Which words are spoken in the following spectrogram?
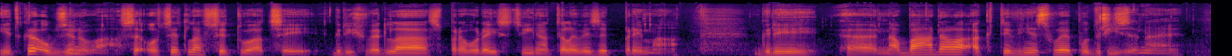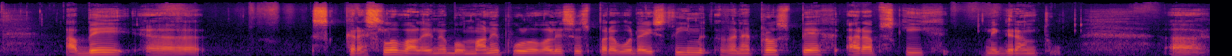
Jitka Obzinová se ocitla v situaci, když vedla zpravodajství na televizi Prima, kdy e, nabádala aktivně svoje podřízené, aby e, zkreslovali nebo manipulovali se spravodajstvím v neprospěch arabských migrantů. E,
